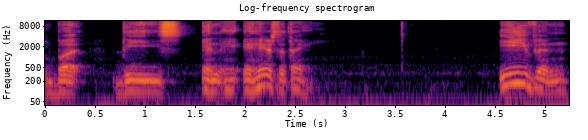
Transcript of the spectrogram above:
but these, and, and here's the thing, even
